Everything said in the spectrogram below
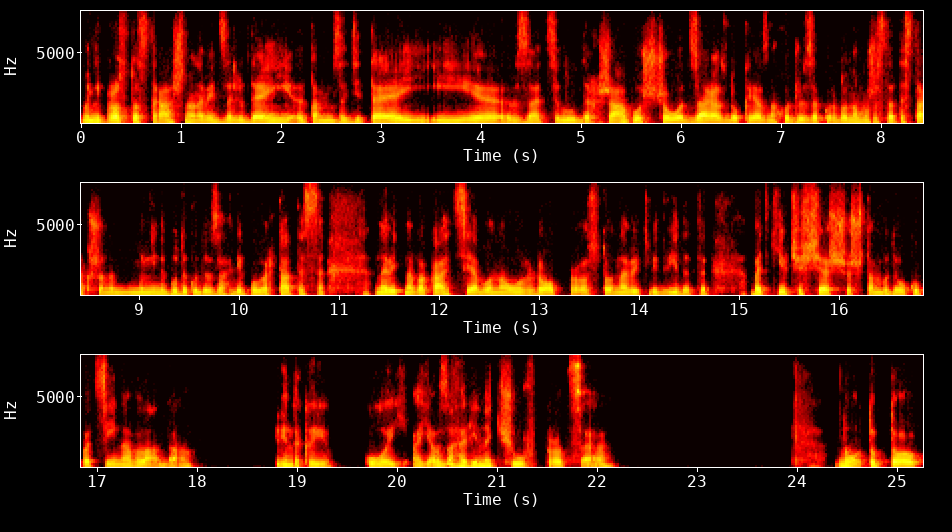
Мені просто страшно навіть за людей, е, там за дітей і за цілу державу. Що от зараз, доки я знаходжусь за кордоном, може статись так, що мені не буде куди взагалі повертатися навіть на вакації або на урок, просто навіть відвідати батьків чи ще щось, що там буде окупаційна влада. І він такий. Ой, а я взагалі не чув про це. Ну, тобто,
